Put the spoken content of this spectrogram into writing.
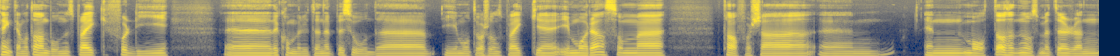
tenkte jeg måtte ha en bonuspreik fordi eh, det kommer ut en episode i Motivasjonspreik eh, i morgen som tar for seg eh, en måte, altså noe som heter Run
